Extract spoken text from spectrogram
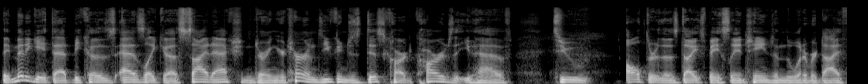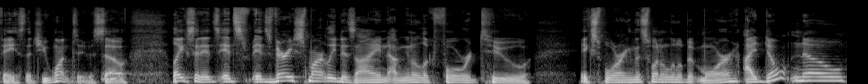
they mitigate that because as like a side action during your turns you can just discard cards that you have to alter those dice basically and change them to whatever die face that you want to so like i said it's it's it's very smartly designed i'm going to look forward to exploring this one a little bit more i don't know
